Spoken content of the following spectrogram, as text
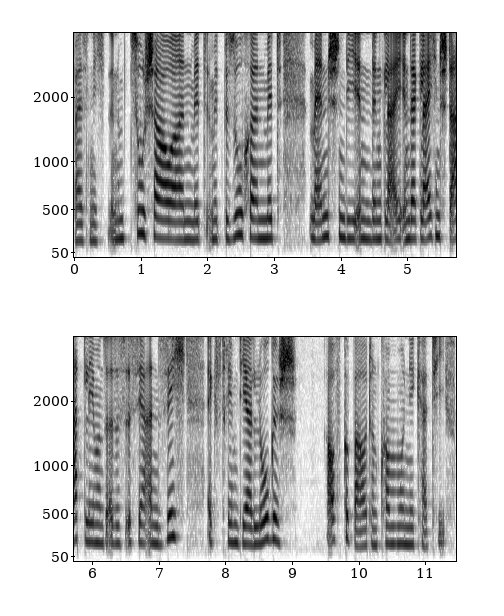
weiß nicht, einem Zuschauern, mit, mit Besuchern, mit Menschen, die in, den, in der gleichen Stadt leben und so. Also es ist ja an sich extrem dialogisch aufgebaut und kommunikativ.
